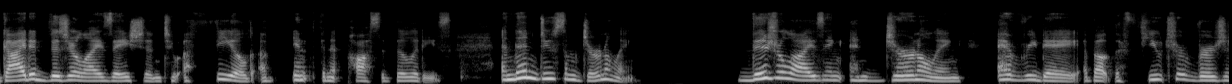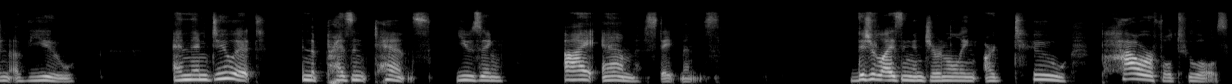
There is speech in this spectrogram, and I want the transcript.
Guided Visualization to a Field of Infinite Possibilities, and then do some journaling. Visualizing and journaling every day about the future version of you, and then do it in the present tense using I am statements. Visualizing and journaling are two powerful tools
